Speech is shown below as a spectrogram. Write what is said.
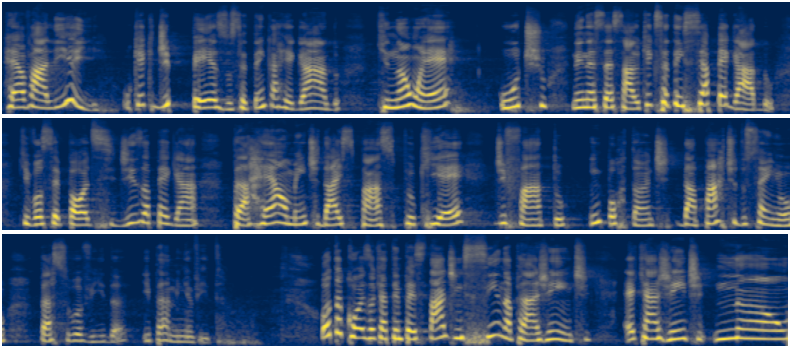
reavalie aí o que, que de peso você tem carregado que não é útil nem necessário. O que, que você tem se apegado que você pode se desapegar para realmente dar espaço para o que é, de fato, importante da parte do Senhor para a sua vida e para a minha vida. Outra coisa que a tempestade ensina para a gente é que a gente não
